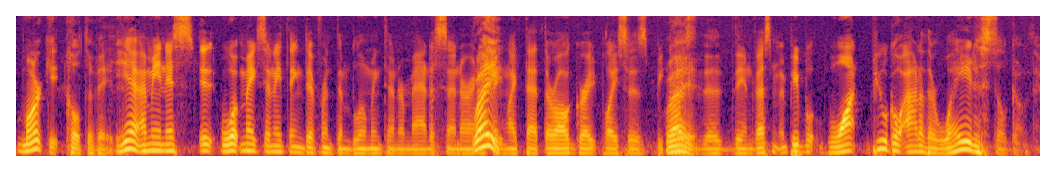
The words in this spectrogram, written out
market cultivated. Yeah, I mean, it's it, what makes anything different than Bloomington or Madison or Right. anything like that. They're all great places because Right. the the investment people want people go out of their way to still go there.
